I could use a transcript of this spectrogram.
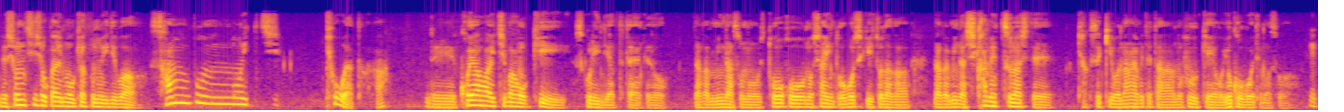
で、初日初回のお客の入りは、3分の1強やったかな？で、小屋は一番大きいスクリーンでやってたんやけど、なんかみんなその、東宝の社員とおぼしき人だが、なんかみんなしかめっ面して、客席を眺めてたあの風景をよく覚えてますわうん。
